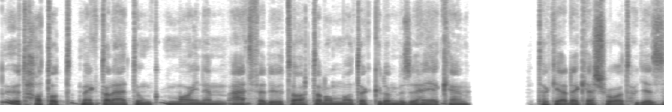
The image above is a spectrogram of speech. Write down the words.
5-6-ot megtaláltunk majdnem átfedő tartalommal, tök különböző helyeken. Tök érdekes volt, hogy ez,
